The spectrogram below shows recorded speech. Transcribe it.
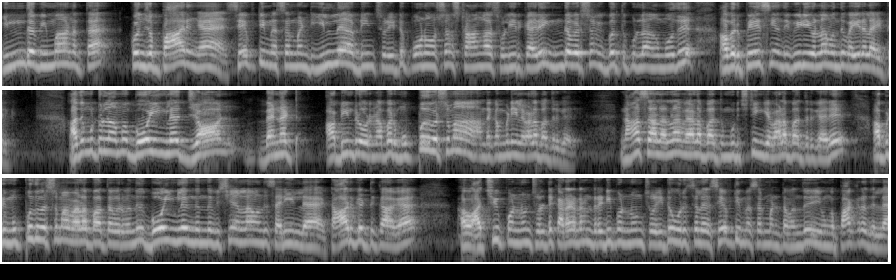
இந்த விமானத்தை கொஞ்சம் பாருங்கள் சேஃப்டி மெஷர்மெண்ட் இல்லை அப்படின்னு சொல்லிட்டு போன வருஷம் ஸ்ட்ராங்காக சொல்லியிருக்காரு. இந்த வருஷம் விபத்துக்குள்ளாகும் போது அவர் பேசி அந்த வீடியோலாம் வந்து வைரல் ஆகிட்டுருக்கு அது மட்டும் இல்லாமல் போயிங்கில் ஜான் பெனட் அப்படின்ற ஒரு நபர் முப்பது வருஷமாக அந்த கம்பெனியில் வேலை பார்த்துருக்காரு. நாசாலெல்லாம் வேலை பார்த்து முடிச்சுட்டு இங்கே வேலை பார்த்துருக்காரு. அப்படி முப்பது வருஷமாக வேலை பார்த்தவர் வந்து போயிங்கில் இந்தந்த விஷயம்லாம் வந்து சரியில்லை. டார்கெட்டுக்காக அச்சீவ் பண்ணணும்னு சொல்லிட்டு கடகடன் ரெடி பண்ணணும்னு சொல்லிட்டு ஒரு சில சேஃப்டி மெஷர்மெண்ட்டை வந்து இவங்க பார்க்குறதில்ல.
